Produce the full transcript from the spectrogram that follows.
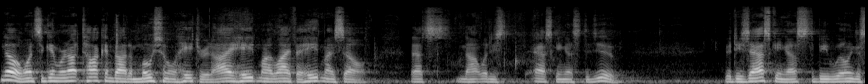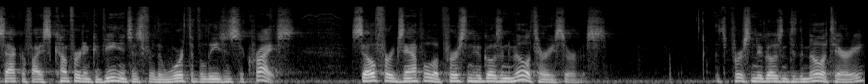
No, once again, we're not talking about emotional hatred. I hate my life, I hate myself. That's not what he's asking us to do. But he's asking us to be willing to sacrifice comfort and conveniences for the worth of allegiance to Christ. So, for example, a person who goes into military service. It's a person who goes into the military,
